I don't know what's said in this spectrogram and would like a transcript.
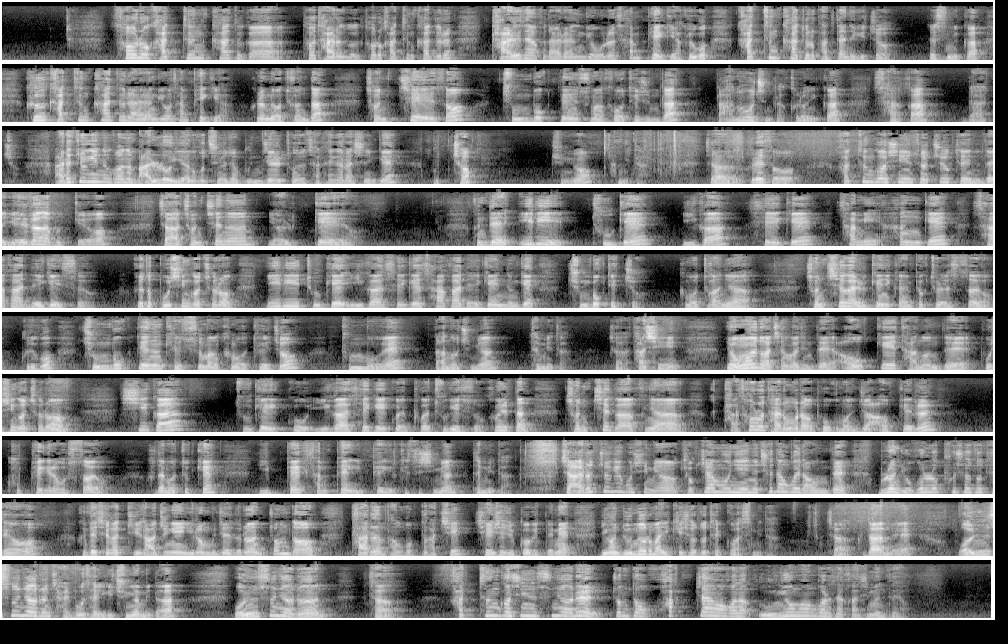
서로 같은 카드가 서로 다른 서로 같은 카드를 다르게 생각하고 나르는 경우를 3팩이야. 결국 같은 카드로 봤다는 얘기죠. 됐습니까? 그 같은 카드를 나르는 경우가 3팩이야. 그러면 어떻게 한다? 전체에서 중복된 수만큼 어떻게 준다? 나누어 준다. 그러니까 4가 나왔죠. 아래쪽에 있는 거는 말로 이해하는 것 중요하지만 문제를 통해서 잘 해결하시는 게 무척 중요합니다. 자, 그래서 같은 것이 인수가 쭉 되어 있는데 예를 하나 볼게요. 자, 전체는 10개예요. 근데 1이 2개, 2가 3개, 3이 1개, 4가 4개 있어요. 그래서 보신 것처럼 1이 2개, 2가 3개, 4가 4개 있는 게 중복됐죠. 그럼 어떡하냐? 전체가 10개니까 엠팩토를 했어요. 그리고 중복되는 개수만큼 어떻게 줘? 분모에 나눠주면 됩니다. 자, 다시. 영어에도 마찬가지인데, 9개의 단어인데, 보신 것처럼, C가 2개 있고, E가 3개 있고, F가 2개 있어. 그럼 일단, 전체가 그냥 다 서로 다른 거라고 보고 먼저 9개를 9팩이라고 써요. 그 다음에 어떻게? 2팩, 3팩, 2팩 이렇게 쓰시면 됩니다. 자, 아래쪽에 보시면 격자무늬에 있는 최단거이 나오는데, 물론 이걸로 푸셔도 돼요. 근데 제가 뒤 나중에 이런 문제들은 좀 더 다른 방법도 같이 제시해 줄 거기 때문에 이건 눈으로만 익히셔도 될 것 같습니다. 자, 그 다음에 원순열은 잘 보세요. 이게 중요합니다. 원순열은 자, 같은 것인 순열을 좀 더 확장하거나 응용한 거라 생각하시면 돼요.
